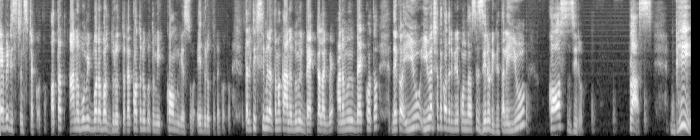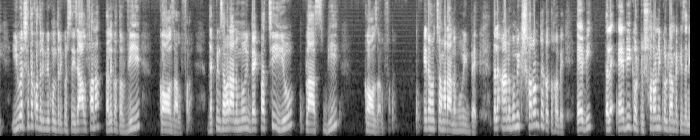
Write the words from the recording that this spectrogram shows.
a b ডিস্টেন্সটা কত? অর্থাৎ আনুভূমিক বরাবর দূরত্বটা কতটুকু তুমি কম গেছো, এই দূরত্বটা কত? তাহলে ঠিক সিমিলার তোমাকে আনুভূমিক ব্যাগটা লাগবে। আনুভূমিক ব্যাগ কত? দেখো ইউ ইউ এর সাথে কত ডিগ্রি কোণ আছে? জিরো ডিগ্রি তাহলে u cos zero plus v u এর সাথে কত ডিগ্রি কোণ তৈরি করছে? এই যে আলফা না, তাহলে কত? V cos alpha that means আমার আনুভূমিক ব্যাগ পাচ্ছি u plus v cos alpha এটা হচ্ছে আমার আনুভূমিক ব্যাগ। তাহলে আনুভূমিক স্মরণটা কত হবে? এ বি তাহলে এ বি ইকুয়াল টু স্মরণ ইকুয়াল টু আমরা কি জানি?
